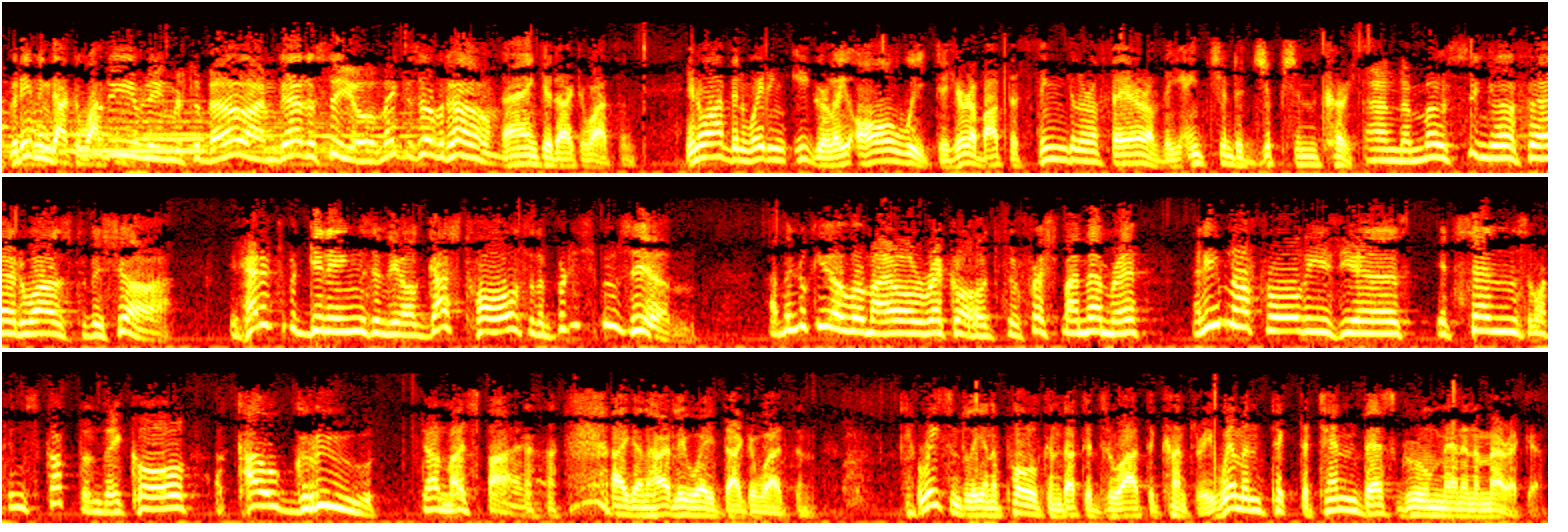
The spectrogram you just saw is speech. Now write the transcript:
Good evening, Dr. Watson. Good evening, Mr. Bell. I'm glad to see you. Make yourself at home. Thank you, Dr. Watson. You know, I've been waiting eagerly all week to hear about the singular affair of the ancient Egyptian curse. And a most singular affair it was, to be sure. It had its beginnings in the august halls of the British Museum. I've been looking over my old records to refresh my memory, and even after all these years, it sends what in Scotland they call a cow grue down my spine. I can hardly wait, Dr. Watson. Recently, in a poll conducted throughout the country, women picked the ten best groomed men in America.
